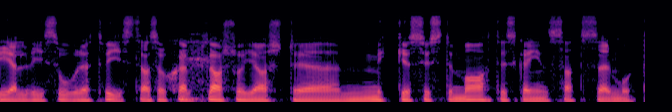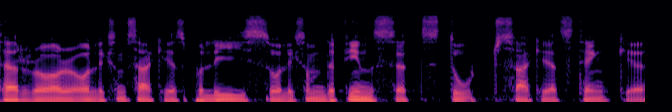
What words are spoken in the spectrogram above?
delvis orättvist. Alltså självklart så görs det mycket systematiska insatser mot terror och liksom säkerhetspolis och liksom det finns ett stort säkerhetstänk eh,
